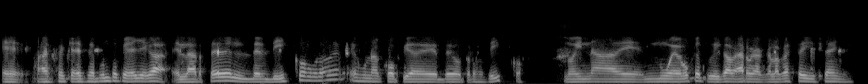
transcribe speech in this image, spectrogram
eh, a ese, ese punto que ya llega, el arte del, del disco, brother, es una copia de, de otros discos. No hay nada de nuevo que tú digas, verga, que es lo que este diseño.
